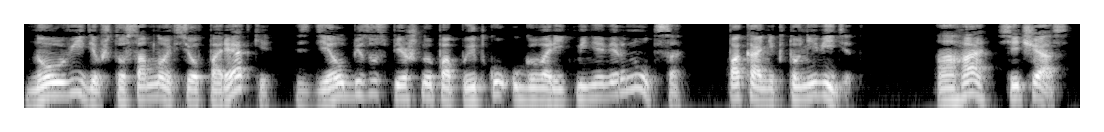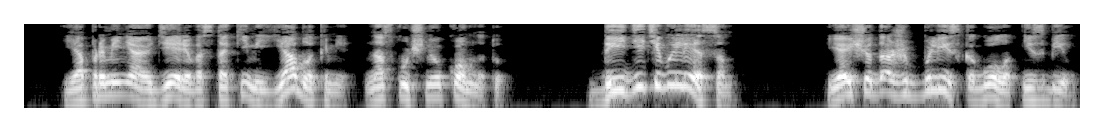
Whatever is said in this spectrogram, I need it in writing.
Но увидев, что со мной все в порядке, сделал безуспешную попытку уговорить меня вернуться, пока никто не видит. Ага, сейчас. Я променяю дерево с такими яблоками на скучную комнату. Да идите вы лесом. Я еще даже близко голод не сбил.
